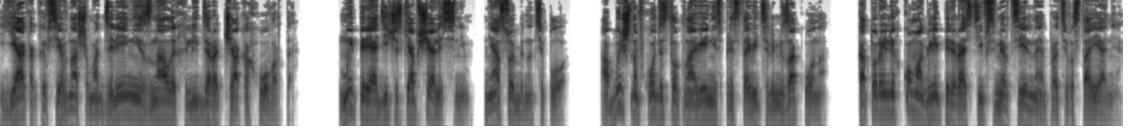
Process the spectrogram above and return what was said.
Я, как и все в нашем отделении, знал их лидера Чака Ховарта. Мы периодически общались с ним, не особенно тепло. Обычно в ходе столкновений с представителями закона, которые легко могли перерасти в смертельное противостояние.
